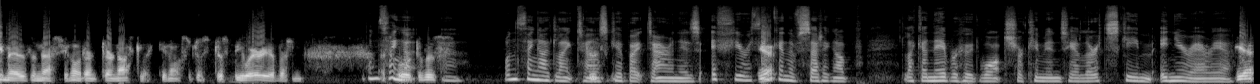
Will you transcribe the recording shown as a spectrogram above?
emails and that. You know, they're they're not like you know. So just just be wary of it. And One I thing, I- was- uh, one thing I'd like to ask you about, Darren, is if you're thinking of setting up like a neighbourhood watch or community alert scheme in your area, Yeah.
